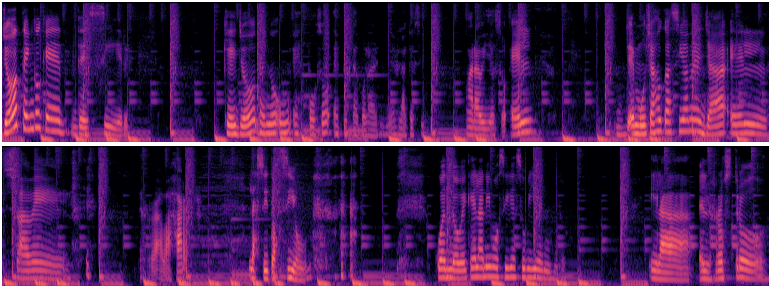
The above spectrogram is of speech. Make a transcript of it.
Yo tengo que decir que yo tengo un esposo espectacular, es verdad que sí, maravilloso. Él, en muchas ocasiones ya él sabe trabajar la situación. Cuando ve que el ánimo sigue subiendo y la, el rostro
